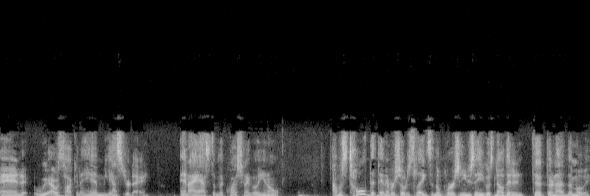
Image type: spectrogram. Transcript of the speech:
and we, I was talking to him yesterday, and I asked him the question. I go, you know, I was told that they never showed his legs in the version you say. He goes, no, they didn't. They're, they're not in the movie.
